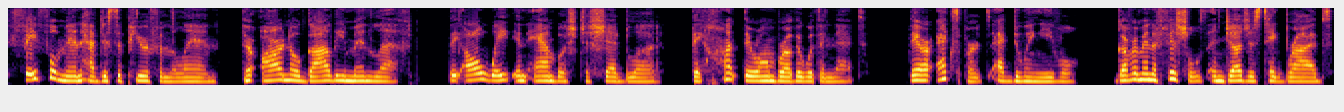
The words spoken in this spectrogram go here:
Faithful men have disappeared from the land. There are no godly men left. They all wait in ambush to shed blood. They hunt their own brother with a net. They are experts at doing evil. Government officials and judges take bribes.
